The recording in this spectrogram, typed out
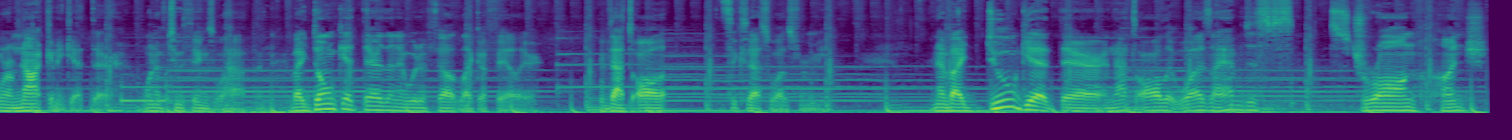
or I'm not going to get there. One of two things will happen. If I don't get there, then it would have felt like a failure. If that's all success was for me. And if I do get there and that's all it was, I have this strong hunch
